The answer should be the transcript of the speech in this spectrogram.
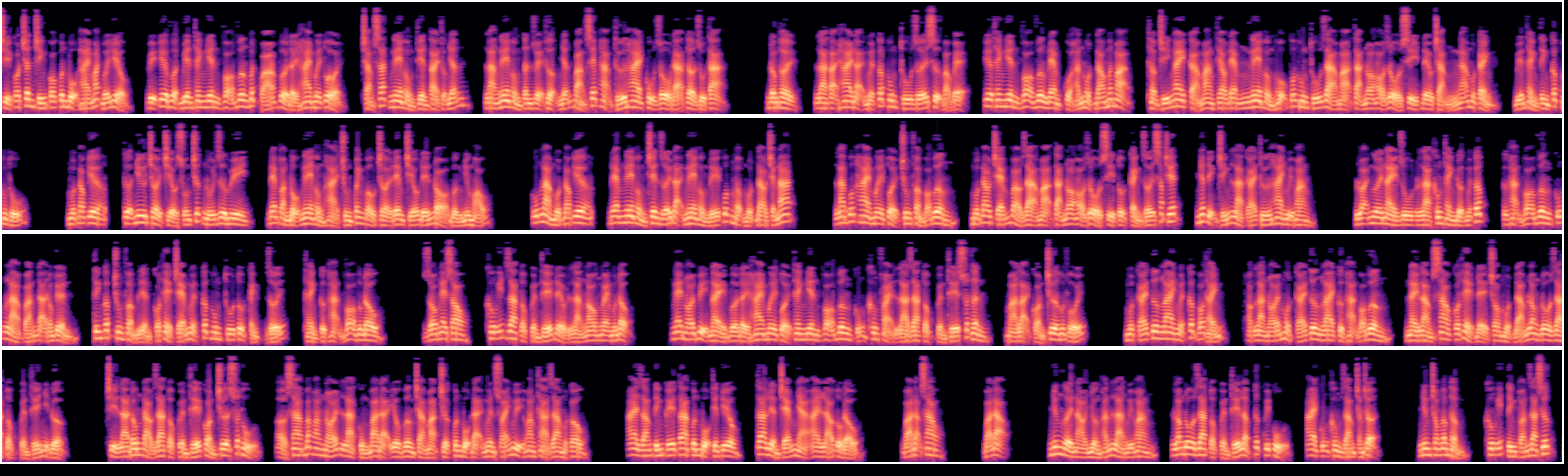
Chỉ có chân chính có quân bộ hai mắt mới hiểu, vị kia vượt biên thanh niên võ vương bất quá vừa đầy hai mươi tuổi chạm sát nghe hồng thiên tài thượng nhẫn, là nghe hồng tân duệ thượng nhẫn bảng xếp hạng thứ hai cụ rồ đã tờ dù tạ. Đồng thời, là tại hai đại nguyệt cấp hung thú dưới sự bảo vệ, kia thanh niên võ vương đem của hắn một đao mất mạng, thậm chí ngay cả mang theo đem nghe hồng hộ quốc hung thú giả mạ tạ no họ rổ xì đều chạm ngã một cảnh, biến thành tinh cấp hung thú. Một đao kia, tựa như trời chiều xuống trước núi dư huy, đem toàn bộ nghe hồng hải trùng quanh bầu trời đem chiếu đến đỏ bừng như máu. Cũng là một đao kia, đem nghe hồng trên dưới đại nghe hồng đế quốc ngậm một đao chém nát lam quốc hai mươi tuổi trung phẩm võ vương, một đao chém vào dạ mạ tạ no họ rổ xỉ tụt cảnh giới sắp chết, nhất định chính là cái thứ hai ngụy hoang. Loại người này dù là không thành được nguyện cấp, cực hạn võ vương cũng là ván đại đông tuyển, tinh cấp trung phẩm liền có thể chém nguyện cấp hung thu tụt cảnh giới, thành cực hạn võ vương đâu. Do nghe sau, không ít gia tộc quyền thế đều là ngao ngoe muốn động. Nghe nói vị này vừa đầy hai mươi tuổi thanh niên võ vương cũng không phải là gia tộc quyền thế xuất thân, mà lại còn chưa hôn phối. Một cái tương lai nguyện cấp võ thánh, hoặc là nói một cái tương lai cực hạn võ vương, này làm sao có thể để cho một đám long đô gia tộc quyền thế nhị được? Chỉ là đông đảo gia tộc quyền thế còn chưa xuất thủ, ở xa bắc hoang nói là cùng ba đại yêu vương trả mặt trượt quân bộ đại nguyên soái ngụy hoang thả ra một câu. Ai dám tính kế ta quân bộ thiên tiêu, ta liền chém nhà ai lão tổ đầu. Bá đạo sao? Bá đạo. Nhưng người nào nhường hắn là ngụy hoang, long đô gia tộc quyền thế lập tức quy củ, ai cũng không dám trắng trợn. Nhưng trong âm thầm, không ít tính toán ra sức.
